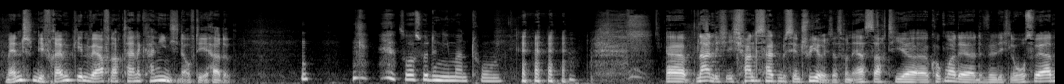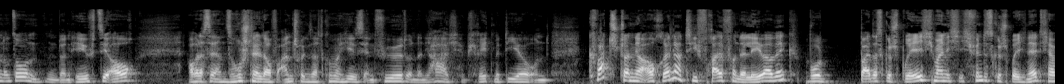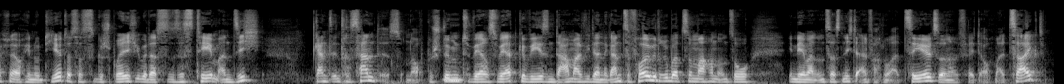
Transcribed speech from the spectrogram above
Menschen, die fremdgehen, werfen auch kleine Kaninchen auf die Erde. Sowas würde niemand tun. Äh, nein, ich, ich fand es halt ein bisschen schwierig, dass man erst sagt, hier, äh, guck mal, der, der will dich loswerden und so, und dann hilft sie auch. Aber dass er dann so schnell darauf anspringt und sagt, guck mal, hier ist entführt und dann, ja, ich, ich rede mit dir und quatscht dann ja auch relativ frei von der Leber weg. Wobei das Gespräch, ich meine, ich, ich finde das Gespräch nett, ich habe es mir auch hier notiert, dass das Gespräch über das System an sich ganz interessant ist und auch bestimmt wäre es wert gewesen, da mal wieder eine ganze Folge drüber zu machen und so, indem man uns das nicht einfach nur erzählt, sondern vielleicht auch mal zeigt.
